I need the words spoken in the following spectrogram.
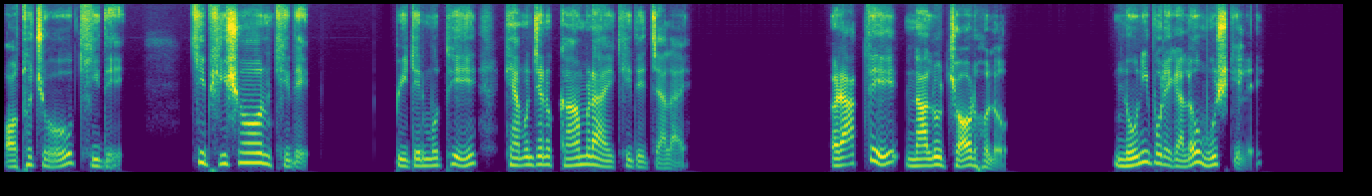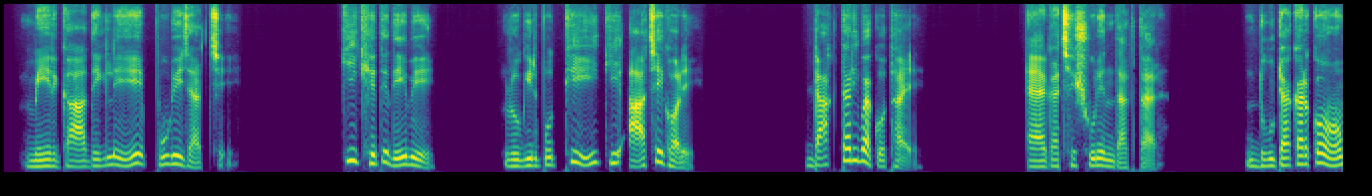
অথচ খিদে, কি ভীষণ খিদে। পেটের মধ্যে কেমন যেন কামড়ায় খিদের জ্বালায় রাত্রে নালুর জ্বর হল। ননি পড়ে গেল মুশকিলে। মেয়ের গা দেখলে পুড়ে যাচ্ছে। কি খেতে দেবে? রোগীর পথ্যি কি আছে ঘরে? ডাক্তারই বা কোথায়? এক আছে সুরেন ডাক্তার। দু টাকার কম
